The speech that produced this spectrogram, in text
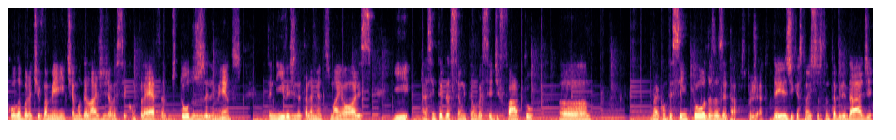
colaborativamente, a modelagem já vai ser completa de todos os elementos, ter níveis de detalhamentos maiores e essa integração então vai ser de fato uh, vai acontecer em todas as etapas do projeto, desde questões de sustentabilidade,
